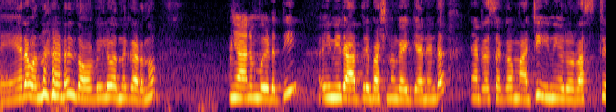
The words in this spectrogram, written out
നേരെ വന്ന ഏട്ടൻ സോഫയിൽ വന്ന് കിടന്നു. ഞാനും വീടെത്തി. ഇനി രാത്രി ഭക്ഷണം കഴിക്കാനുണ്ട്. ഞാൻ ഡ്രസ്സൊക്കെ മാറ്റി ഇനി ഒരു റെസ്റ്റ്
